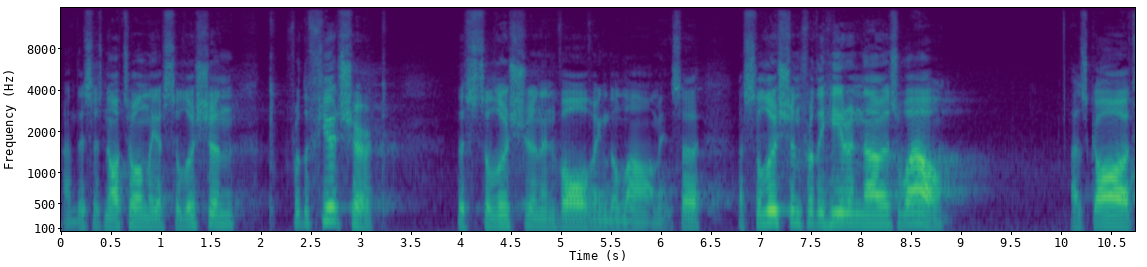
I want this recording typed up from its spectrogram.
And this is not only a solution for the future the solution involving the Lamb. It's a, a solution for the here and now as well. As God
